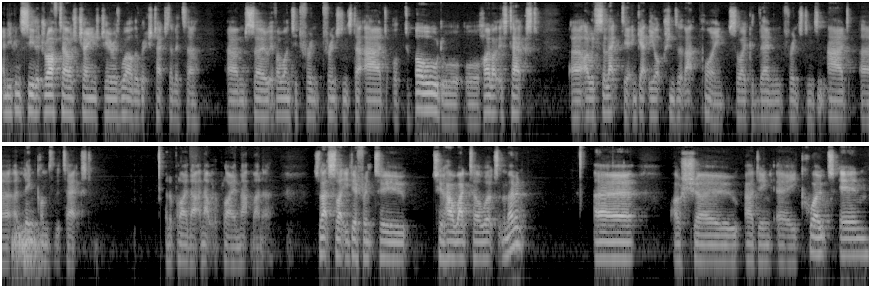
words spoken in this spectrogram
And you can see that Draftail's changed here as well, the rich text editor. Um, so if I wanted, for, for instance, to add or to bold or, or highlight this text, uh, I would select it and get the options at that point. So I could then, for instance, add uh, a link onto the text and apply that, and that would apply in that manner. So that's slightly different to, to how Wagtail works at the moment. Uh, I'll show adding a quote in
